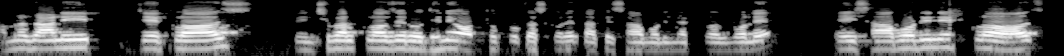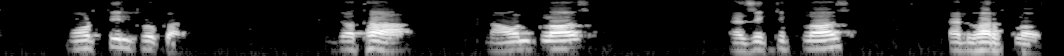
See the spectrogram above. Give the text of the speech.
আমরা জানি যে ক্লজ প্রিন্সিপাল ক্লজের অধীনে অর্থ প্রকাশ করে, তাকে সাবঅর্ডিনেট ক্লজ বলে। এই সাবঅর্ডিনেট ক্লজ মোট তিন প্রকার। যথা noun clause adjective clause, adverb clause.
